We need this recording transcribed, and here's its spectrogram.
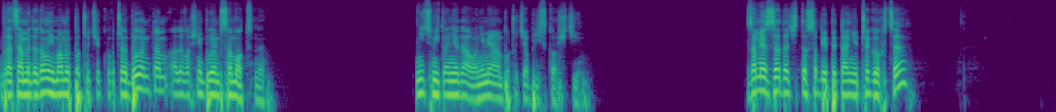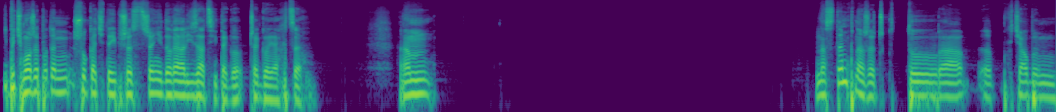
wracamy do domu i mamy poczucie, kurczę, byłem tam, ale właśnie byłem samotny. Nic mi to nie dało, nie miałem poczucia bliskości. Zamiast zadać to sobie pytanie, czego chcę, i być może potem szukać tej przestrzeni do realizacji tego, czego ja chcę. Um, następna rzecz, która e, chciałbym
